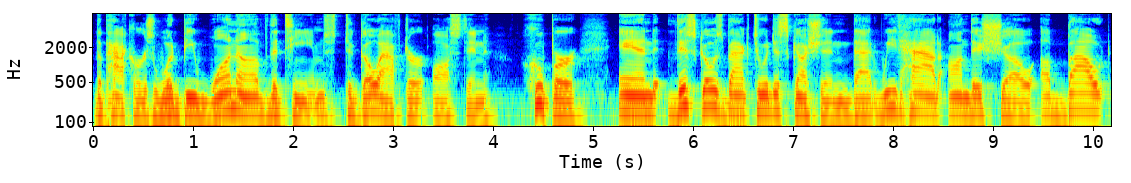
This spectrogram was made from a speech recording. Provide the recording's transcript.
the Packers would be one of the teams to go after Austin Hooper. And this goes back to a discussion that we've had on this show about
